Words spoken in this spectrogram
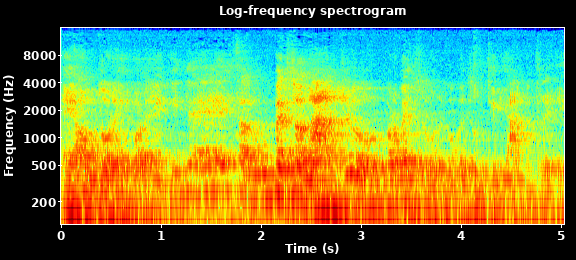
e autorevole e quindi è stato un personaggio, un professore come tutti gli altri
